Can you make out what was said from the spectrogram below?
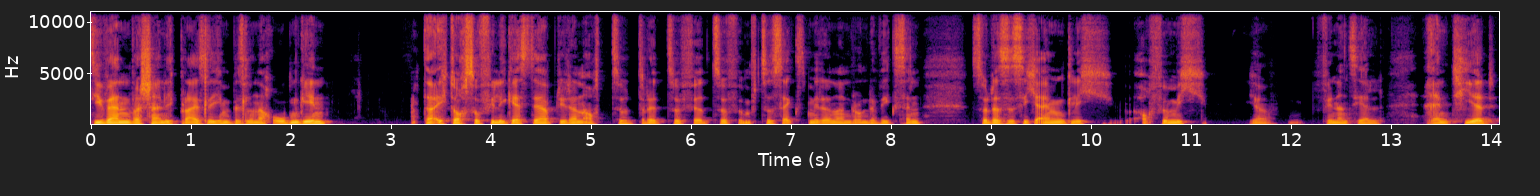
die werden wahrscheinlich preislich ein bisschen nach oben gehen, da ich doch so viele Gäste habe, die dann auch zu dritt, zu viert, zu fünf, zu sechs miteinander unterwegs sind, so dass es sich eigentlich auch für mich ja finanziell rentiert.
